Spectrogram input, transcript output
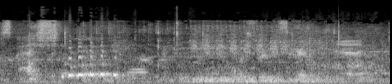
thought I hit the F smash. Was really scared that you did.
